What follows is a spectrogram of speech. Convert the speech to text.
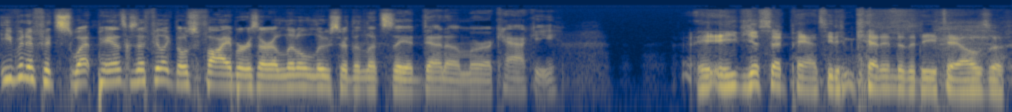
Even if it's sweatpants, because I feel like those fibers are a little looser than, let's say, a denim or a khaki. He, he just said pants. He didn't get into the details of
